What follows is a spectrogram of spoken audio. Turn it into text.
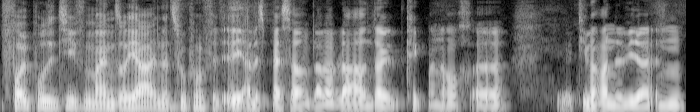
voll positiv und meinen so, ja, in der Zukunft wird eh alles besser und bla bla bla. Und da kriegt man auch äh, Klimawandel wieder in,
